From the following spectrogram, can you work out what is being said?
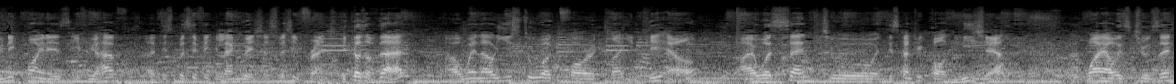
unique point is if you have uh, this specific language, especially French, because of that, uh, when I used to work for a client in KL, I was sent to this country called Niger. Why I was chosen,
